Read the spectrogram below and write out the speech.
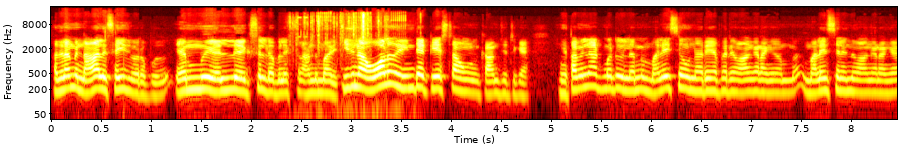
அது இல்லாமல் நாலு சைஸ் வரப்போகுது. M L XL double XL அந்த மாதிரி. இது நான் ஆல் ஓவர் இந்தியா டேஸ்ட்டாக உங்களுக்கு காமிச்சிருக்கேன் இங்கே தமிழ்நாட்டு மட்டும் இல்லாமல் மலேசியாவும் நிறைய பேர் வாங்குறாங்க. மலேசியாலேருந்து வாங்குறாங்க.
